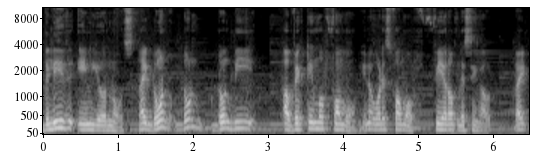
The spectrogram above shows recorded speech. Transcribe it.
Believe in your notes right? Don't don't don't be a victim of fomo. You know what is fomo? Fear of missing out right?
